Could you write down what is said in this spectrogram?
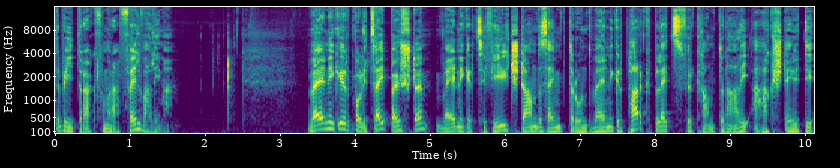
Der Beitrag von Raphael Wallimann. Weniger Polizeiposten, weniger Zivilstandesämter und weniger Parkplätze für kantonale Angestellte.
